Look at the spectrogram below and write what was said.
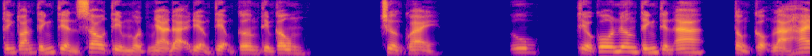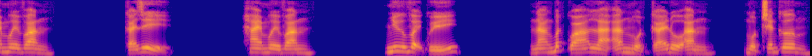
tính toán tính tiền sau tìm một nhà đại điểm tiệm cơm tìm công. trưởng quầy. U, tiểu cô nương tính tiền A, tổng cộng là 20 văn. Cái gì? 20 văn. Như vậy quý. Nàng bất quá là ăn một cái đồ ăn, một chén cơm.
